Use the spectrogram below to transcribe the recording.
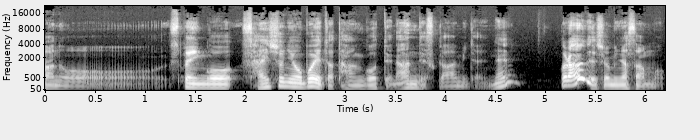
ああのスペイン語最初に覚えた単語って何ですか？みたいなね。これあるでしょ？皆さんも。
